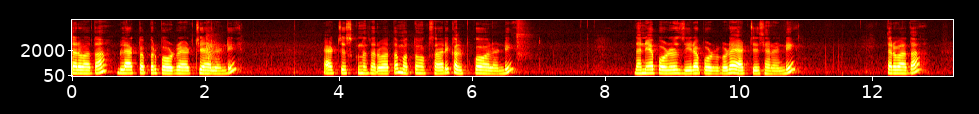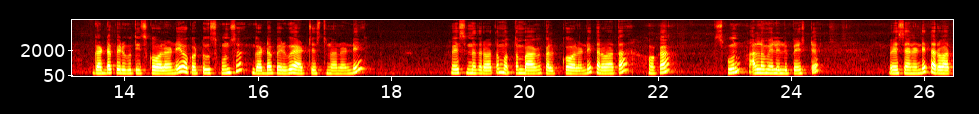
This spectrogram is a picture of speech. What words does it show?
తర్వాత బ్లాక్ పెప్పర్ పౌడర్ యాడ్ చేయాలండి. యాడ్ చేసుకున్న తర్వాత మొత్తం ఒకసారి కలుపుకోవాలండి. ధనియా పౌడర్ జీరా పౌడర్ కూడా యాడ్ చేశానండి. తర్వాత గడ్డ పెరుగు తీసుకోవాలండి. ఒక టూ స్పూన్స్ గడ్డ పెరుగు యాడ్ చేస్తున్నానండి. వేసిన తర్వాత మొత్తం బాగా కలుపుకోవాలండి. తర్వాత ఒక స్పూన్ అల్లం వెల్లుల్లి పేస్ట్ వేసానండి. తర్వాత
